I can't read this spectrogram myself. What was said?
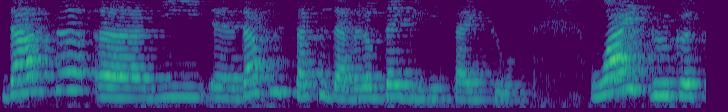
Thus, uh, the uh, thus we start to develop diabetes type 2. Why is glucose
